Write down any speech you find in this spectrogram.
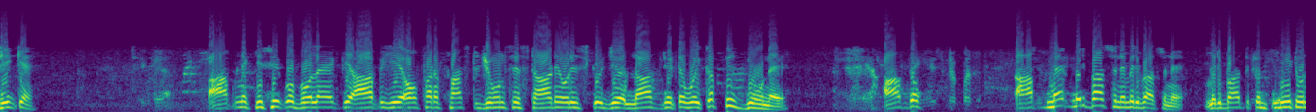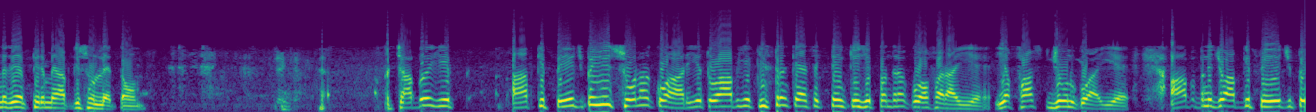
ठीक है? ठीक है। आपने किसी को बोला है कि आप ये ऑफ़र फ़र्स्ट जून से स्टार्ट है और इसकी जो लास्ट डेट है वो इकतीस जून है। आप तो आप मैं मेरी बात सुने मेरी बात सुने। मेरी बात कंप्लीट होने दें फिर मैं आपकी सुन लेता हूँ। जब ये आपके पेज पे ही सोलह को आ रही है तो आप ये किस तरह कह सकते हैं कि ये पंद्रह को ऑफ़र आई है या फ़र्स्ट जून को आई है? आप अपने जो आपके पेज पे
